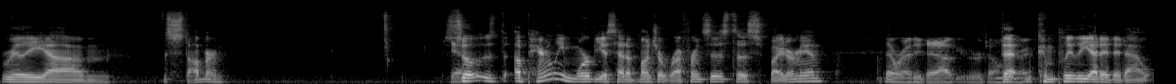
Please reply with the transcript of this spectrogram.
really um, stubborn. Yeah. So apparently Morbius had a bunch of references to Spider-Man that were edited out, you were telling that me, right? completely edited out.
